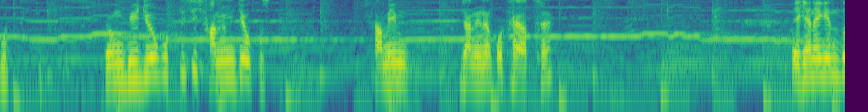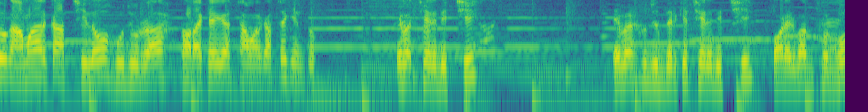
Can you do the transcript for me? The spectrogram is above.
ঘুরতেছি। এবং ভিডিও করতেছি, শামিমকেও খুঁজতেছি। শামিম জানি না কোথায় আছে। এখানে কিন্তু আমার কাজ ছিল, হুজুররা ধরা খেয়ে গেছে আমার কাছে, কিন্তু এবার ছেড়ে দিচ্ছি। এবার হুজুরদেরকে ছেড়ে দিচ্ছি, পরের বার ধরবো।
